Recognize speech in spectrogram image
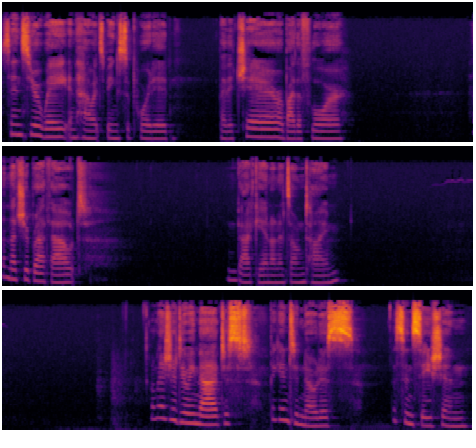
Sense your weight and how it's being supported by the chair or by the floor. And let your breath out and back in on its own time. And as you're doing that, just begin to notice the sensation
